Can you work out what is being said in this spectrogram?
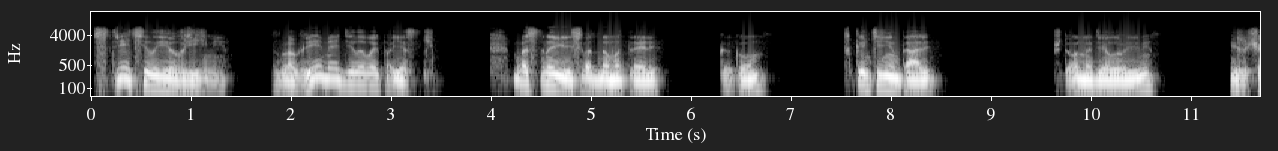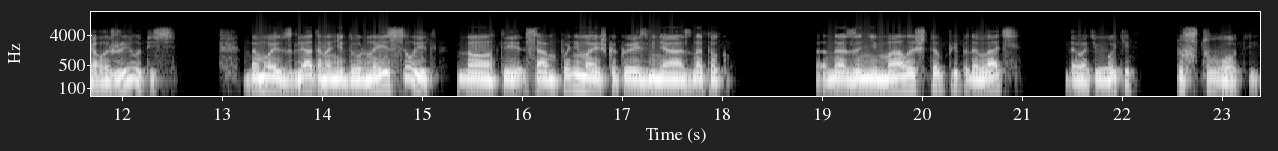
встретил ее в Риме во время деловой поездки. Мы остановились в одном отеле. В каком? В Континентале. Что она делала в Риме? Изучала живопись. На мой взгляд, она недурно рисует, но ты сам понимаешь, какой из меня знаток. Она занималась, чтобы преподавать, давать уроки. Ну что ты?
